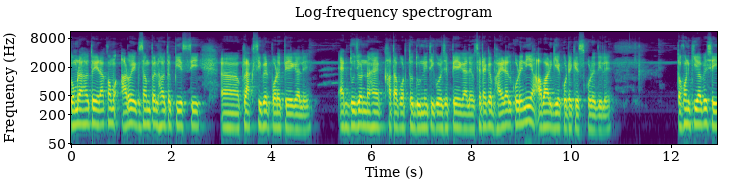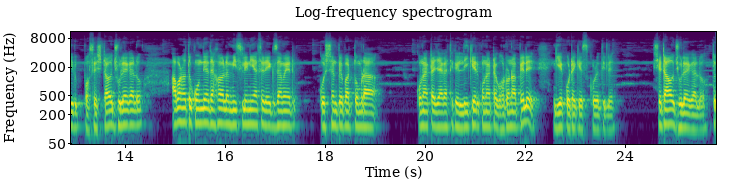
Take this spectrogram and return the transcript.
তোমরা হয়তো এরকম আরও এক্সাম্পল হয়তো পিএসসি ক্লার্কশিপের পরে পেয়ে গেলে। এক দুজন না হয় খাতাপত্র দুর্নীতি করেছে পেয়ে গেলে সেটাকে ভাইরাল করে নিয়ে আবার গিয়ে কোর্টে কেস করে দিলে। তখন কী হবে? সেই প্রসেসটাও ঝুলে গেল। আবার হয়তো কোন দিনে দেখা হলো মিসলিনিয়াসের এক্সামের কোশ্চেন পেপার তোমরা কোনো একটা জায়গা থেকে লিকের কোনো একটা ঘটনা পেলে গিয়ে কোর্টে কেস করে দিলে। সেটাও ঝুলে গেল। তো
